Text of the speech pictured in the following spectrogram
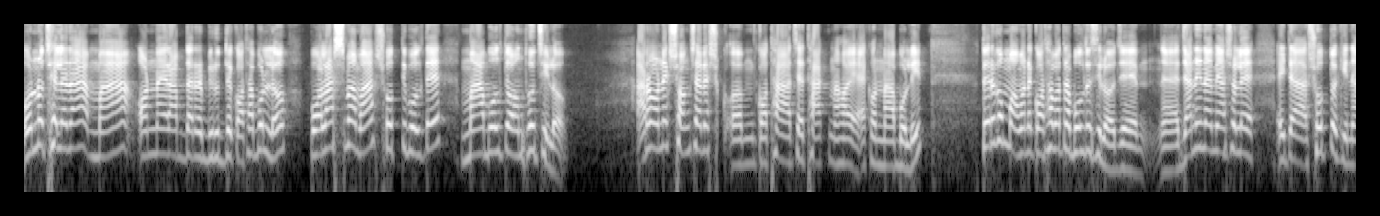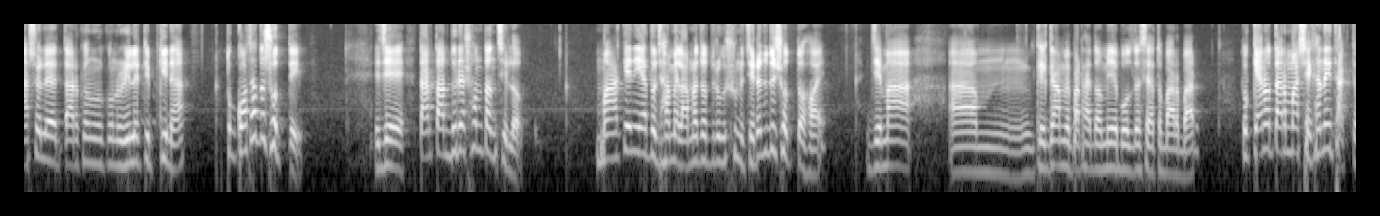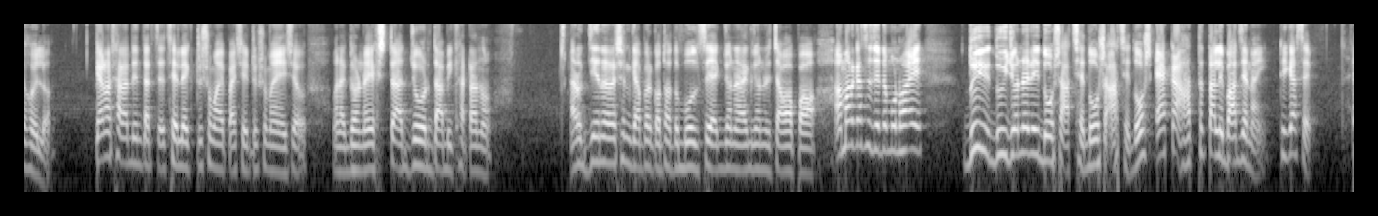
অন্য ছেলেরা মা অন্যায়ের আবদারের বিরুদ্ধে কথা বললেও পলাশ মামা সত্যি বলতে মা বলতে অন্ধ ছিল। আরও অনেক সংসারের স- উম, কথা আছে থাক না হয় এখন না বলি। তো এরকম মানে কথাবার্তা বলতেছিল যে জানি না আমি আসলে এটা সত্য কি না আসলে তার কোনো কোনো রিলেটিভ কি না তো কথা তো সত্যি যে তার তার দুইটা সন্তান ছিল। মাকে নিয়ে এত ঝামেলা আমরা যতটুকু শুনেছি এটা যদি সত্য হয় যে মা কে গ্রামে পাঠায় দাও, মেয়ে বলতেছে এত বারবার। তো কেন তার মা সেখানেই থাকতে হইল? কেন সারাদিন তার ছেলে একটু সময় পায়, সে একটু সময় এসেও মানে এক ধরনের এক্সট্রা জোর দাবি খাটানো? আর জেনারেশন গ্যাপের কথা তো বলছে, একজনের একজনের চাওয়া পাওয়া। আমার কাছে যেটা মনে হয়, দুই, দুইজনেরই দোষ আছে দোষ আছে, দোষ একা হাতের তালি বাজে নাই, ঠিক আছে?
